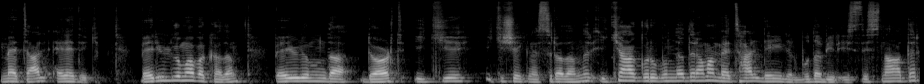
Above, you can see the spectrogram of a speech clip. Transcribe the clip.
metal eledik. Berilyuma bakalım. Berilyumda 4, 2, 2 şeklinde sıralanır. 2A grubundadır ama metal değildir. Bu da bir istisnadır.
